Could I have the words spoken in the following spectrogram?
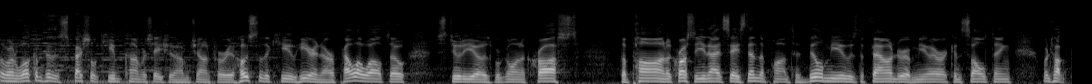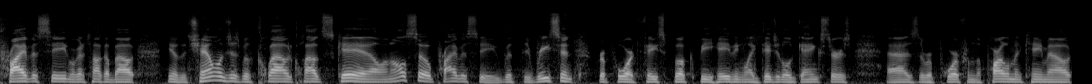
Hello and welcome to the special CUBE conversation. I'm John Furrier, host of theCUBE here in our Palo Alto studios. We're going across the pond, across the United States, then the pond to Bill Mew, who's the founder of Mew Era Consulting. We're going to talk privacy, we're going to talk about you know, the challenges with cloud, cloud scale, and also privacy with the recent report, Facebook behaving like digital gangsters, as the report from the parliament came out,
